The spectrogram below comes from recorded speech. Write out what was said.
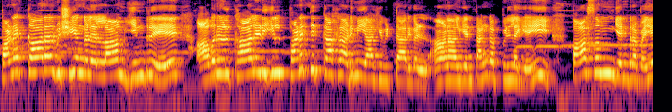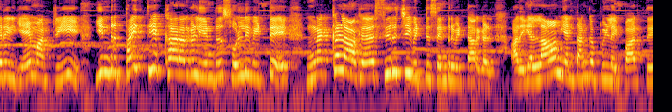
பணக்காரர் விஷயங்கள் எல்லாம் இன்று அவர்கள் காலடியில் பணத்திற்காக அடிமையாகி விட்டார்கள் ஆனால் என் தங்க பிள்ளையை பாசம் என்ற பெயரில் ஏமாற்றி இன்று பைத்தியக்காரர்கள் என்று சொல்லிவிட்டு நக்கலாக சிரிச்சு விட்டு சென்று விட்டார்கள். அதையெல்லாம் என் தங்கப்பிள்ளை பார்த்து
